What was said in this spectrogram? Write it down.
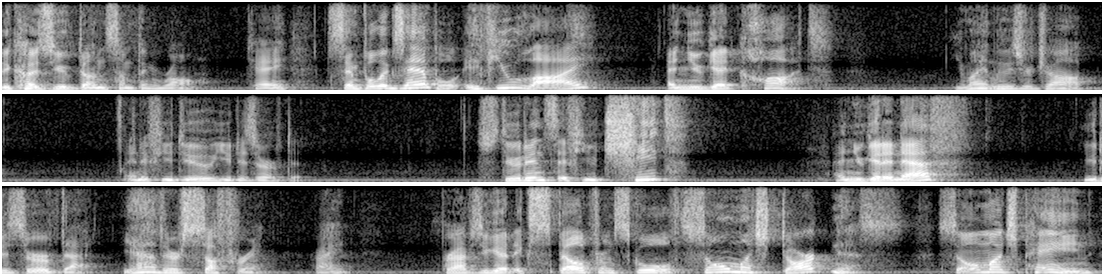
because you've done something wrong. Okay? Simple example if you lie and you get caught, you might lose your job. And if you do, you deserved it. Students, if you cheat and you get an F, you deserve that. Yeah, there's suffering, right? Perhaps you get expelled from school. So much darkness, so much pain.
